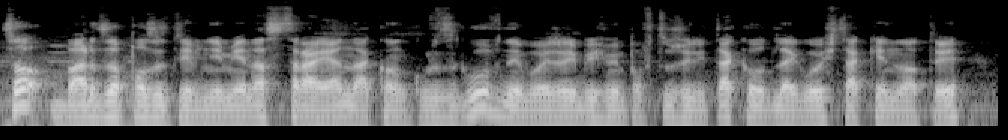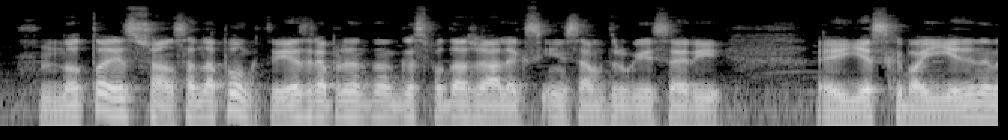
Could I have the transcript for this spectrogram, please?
co bardzo pozytywnie mnie nastraja na konkurs główny, bo jeżeli byśmy powtórzyli taką odległość, takie noty, no to jest szansa na punkty. Jest reprezentant gospodarza Alex Insam w drugiej serii, jest chyba jedynym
